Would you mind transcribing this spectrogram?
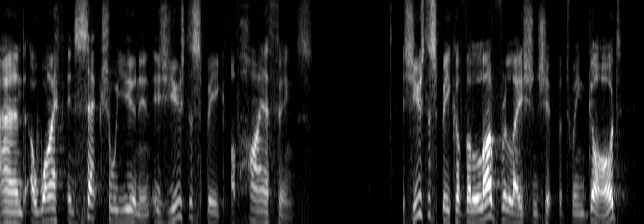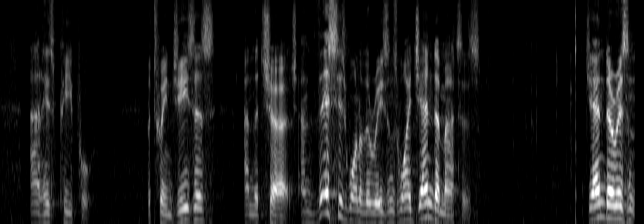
and a wife in sexual union is used to speak of higher things. It's used to speak of the love relationship between God and his people, between Jesus and the church. And this is one of the reasons why gender matters. Gender isn't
